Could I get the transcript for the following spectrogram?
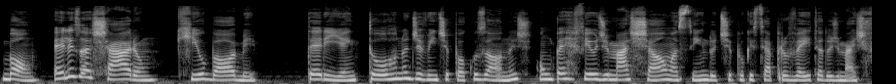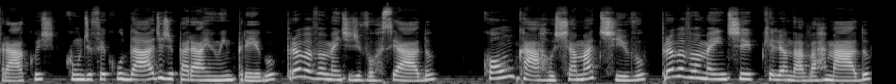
Bom, eles acharam que o Bob teria em torno de vinte e poucos anos, um perfil de machão, assim, do tipo que se aproveita dos mais fracos, com dificuldade de parar em um emprego, provavelmente divorciado, com um carro chamativo, provavelmente que ele andava armado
